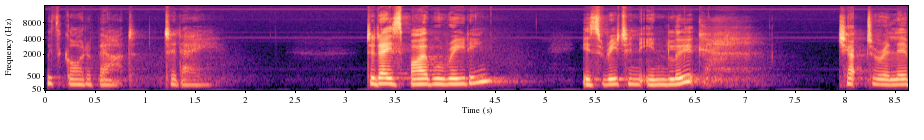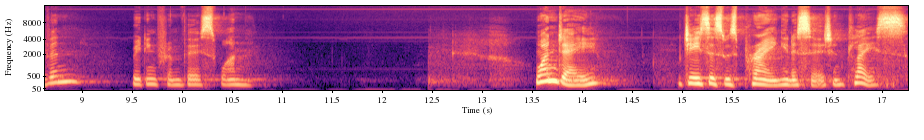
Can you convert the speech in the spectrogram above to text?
with God about today? Today's Bible reading is written in Luke chapter 11, reading from verse 1. One day, Jesus was praying in a certain place.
